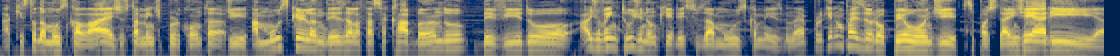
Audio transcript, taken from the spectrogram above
A questão da música lá é justamente por conta de a música irlandesa ela tá se acabando devido à juventude não querer estudar música mesmo, né? Porque num país europeu onde você pode estudar engenharia,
